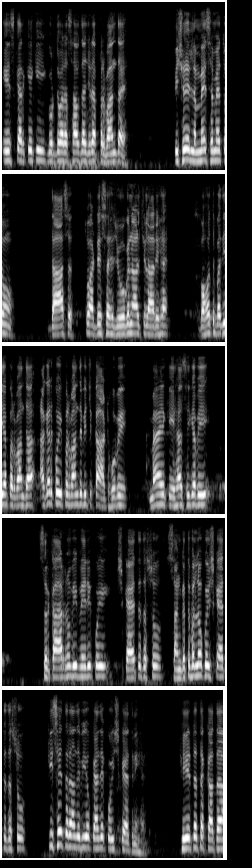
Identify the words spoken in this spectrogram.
ਇਸ ਕਰਕੇ ਕਿ ਗੁਰਦੁਆਰਾ ਸਾਹਿਬ ਦਾ ਜਿਹੜਾ ਪ੍ਰਬੰਧ ਹੈ, ਪਿਛਲੇ ਲੰਮੇ ਸਮੇਂ ਤੋਂ ਦਾਸ ਤੁਹਾਡੇ ਸਹਿਯੋਗ ਨਾਲ ਚਲਾ ਰਿਹਾ ਹੈ। ਬਹੁਤ ਵਧੀਆ ਪ੍ਰਬੰਧ ਆ। ਅਗਰ ਕੋਈ ਪ੍ਰਬੰਧ ਵਿੱਚ ਘਾਟ ਹੋਵੇ, ਮੈਂ ਇਹ ਕਿਹਾ ਸੀਗਾ ਵੀ ਸਰਕਾਰ ਨੂੰ ਵੀ ਮੇਰੀ ਕੋਈ ਸ਼ਿਕਾਇਤ ਦੱਸੋ, ਸੰਗਤ ਵੱਲੋਂ ਕੋਈ ਸ਼ਿਕਾਇਤ ਦੱਸੋ, ਕਿਸੇ ਤਰ੍ਹਾਂ ਦੇ ਵੀ ਉਹ ਕਹਿੰਦੇ ਕੋਈ ਸ਼ਿਕਾਇਤ ਨਹੀਂ ਹੈ। ਫਿਰ ਤਾਂ ਧੱਕਾ ਤਾਂ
